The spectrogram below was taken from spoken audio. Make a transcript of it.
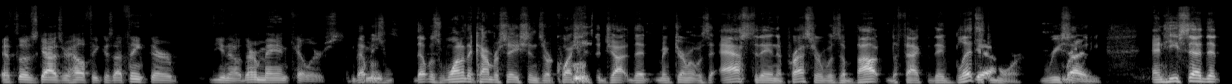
if those guys are healthy because I think they're you know they're man killers. that I mean, was that was one of the conversations or questions that, jo- that McDermott was asked today in the presser was about the fact that they've blitzed Yeah. more recently, and he said that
